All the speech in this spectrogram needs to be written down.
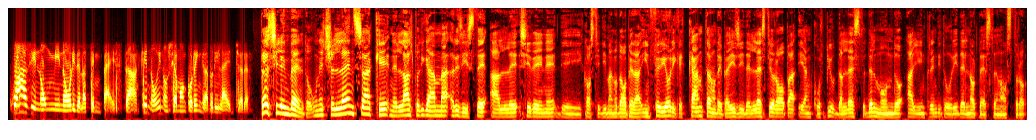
quasi non minori della tempesta che noi non siamo ancora in grado di leggere. Tessile in Veneto, un'eccellenza che nell'alto di gamma resiste alle sirene dei costi di manodopera inferiori che cantano dai paesi dell'est Europa e ancor più dall'est del mondo agli imprenditori del nord-est nostro.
